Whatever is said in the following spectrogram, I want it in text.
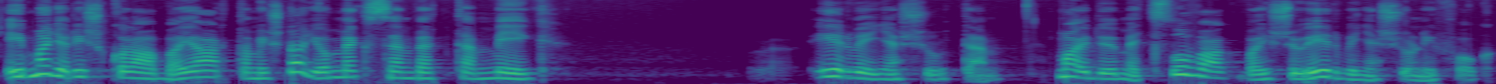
én magyar iskolába jártam, és nagyon megszenvedtem, még érvényesültem. Majd ő megy szlovákba, és ő érvényesülni fog.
